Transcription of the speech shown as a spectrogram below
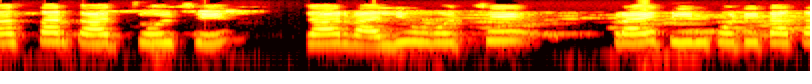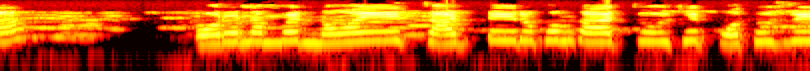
রাস্তার কাজ চলছে, যার ভ্যালিউ হচ্ছে প্রায় তিন কোটি টাকা। বড় নম্বর নয়ে, চারটে এরকম কাজ চলছে। পথশ্রী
